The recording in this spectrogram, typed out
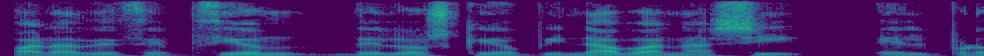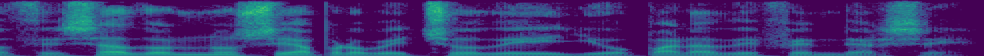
Para decepción de los que opinaban así, el procesado no se aprovechó de ello para defenderse.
